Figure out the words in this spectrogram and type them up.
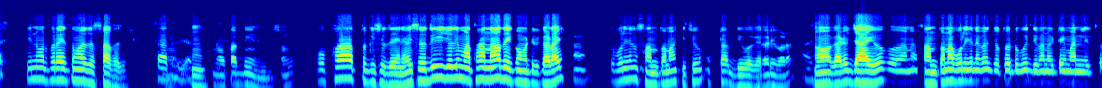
আছে? তিন নম্বর প্রায় তোমার আছে সাত হাজার। সাত হাজার। হুম। নৌকা সঙ্গে। অফার তো কিছু দেয়নি ওই যদি যদি মাথা না দেয় কমিটির কাড়ায় হ্যাঁ। তো বলেছেন সান্ত্বনা কিছু একটা দিব গাড়ি ভাড়া? হ্যাঁ গাড়ি যাই হোক সান্ত্বনা বলেছেন এখন যতটুকুই দিবেন ওইটাই মানি নিতে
